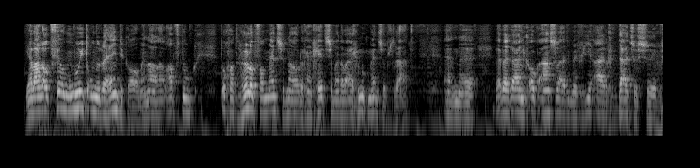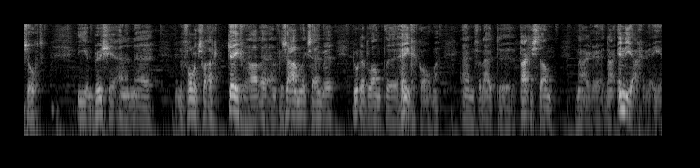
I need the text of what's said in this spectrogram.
Ja, we hadden ook veel moeite om er doorheen te komen. En af en toe toch wat hulp van mensen nodig en gidsen, maar er waren genoeg mensen op straat. En uh, we hebben uiteindelijk ook aansluiting bij vier aardige Duitsers uh, gezocht. Die een busje en een, uh, een Volkswagen Kever hadden. En gezamenlijk zijn we door dat land heen gekomen. En vanuit Pakistan naar, naar India gereden.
